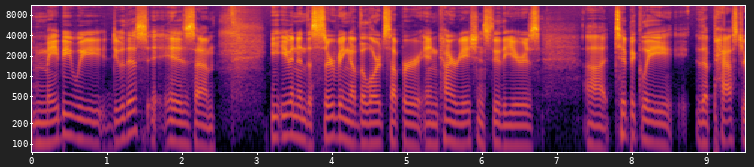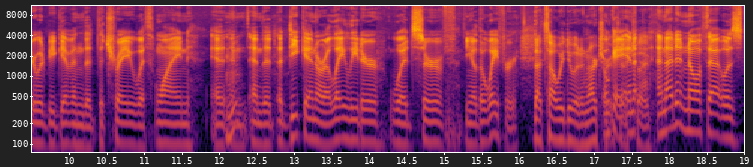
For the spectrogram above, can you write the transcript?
maybe we do this is um, even in the serving of the Lord's Supper in congregations through the years. Uh, typically, the pastor would be given the, the tray with wine, and, and, and the, a deacon or a lay leader would serve, you know, the wafer. That's how we do it in our church. Okay, and actually. and I didn't know if that was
